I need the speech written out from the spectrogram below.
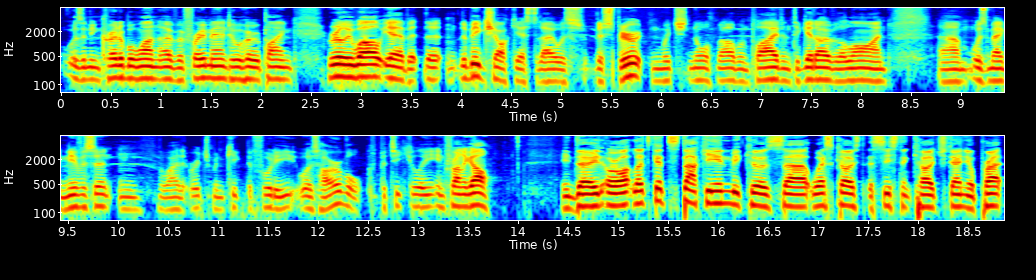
was an incredible one over Fremantle, who were playing really well. Yeah, but the the big shock yesterday was the spirit in which North Melbourne played, and to get over the line um, was magnificent. And the way that Richmond kicked the footy was horrible, particularly in front of goal. Indeed. All right, let's get stuck in because uh, West Coast assistant coach Daniel Pratt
